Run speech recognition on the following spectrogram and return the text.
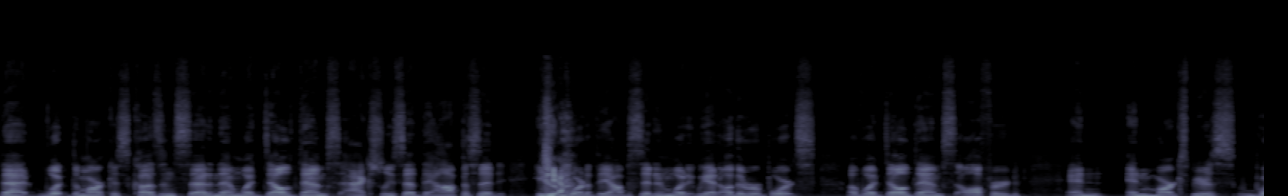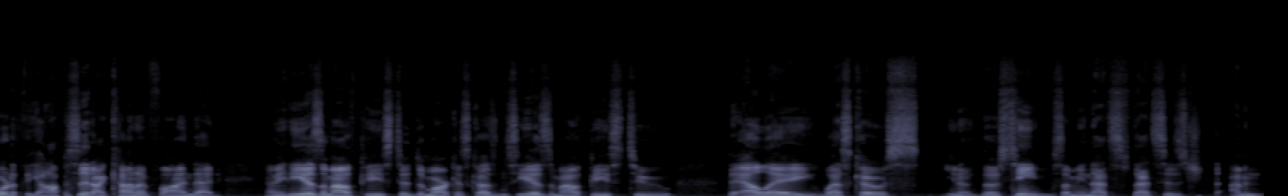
that what Demarcus Cousins said and then what Dell Demps actually said the opposite. He Yeah. reported the opposite, and what we had other reports of what Dell Demps offered, and and Marc Spears reported the opposite. I kind of find that I mean he is a mouthpiece to Demarcus Cousins. He is a mouthpiece to the L.A. West Coast, you know, those teams. I mean that's that's his. I mean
